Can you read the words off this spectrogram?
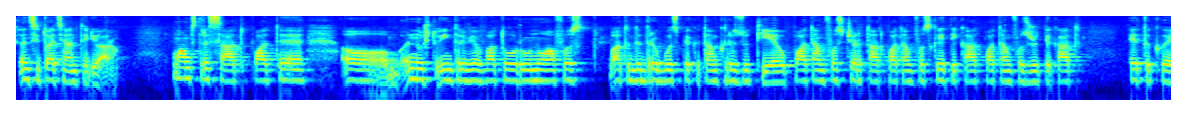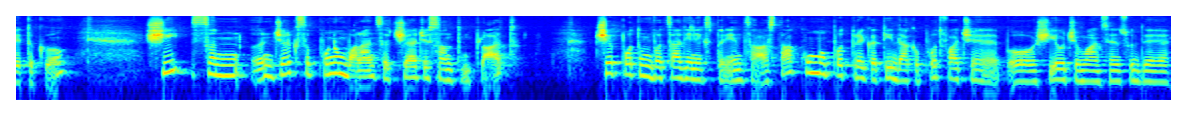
în situația anterioară? M-am stresat, poate, uh, nu știu, intervievatorul nu a fost atât de drăguț pe cât am crezut eu, poate am fost certat, poate am fost criticat, poate am fost judecat, etc., etc. Și să încerc să pun în balanță ceea ce s-a întâmplat ce pot învăța din experiența asta, cum mă pot pregăti dacă pot face uh, și eu ceva în sensul de,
